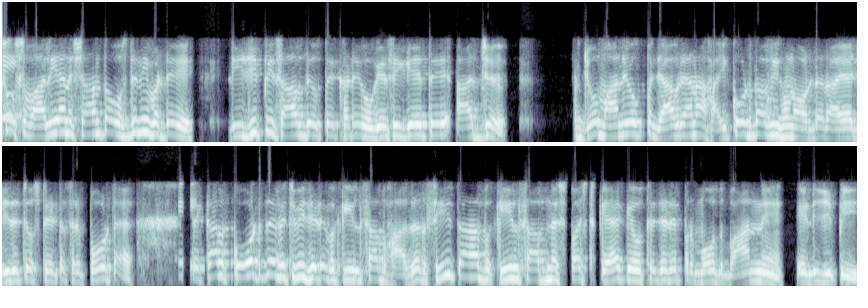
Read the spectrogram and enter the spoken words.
ਸੋ। ਸਵਾਲੀਆ ਨਿਸ਼ਾਨ ਤਾਂ ਉਸ ਦਿਨ ਹੀ ਵੱਡੇ ਡੀਜੀਪੀ ਸਾਹਿਬ ਦੇ ਉੱਤੇ ਖੜੇ ਹੋ ਗਏ ਸੀਗੇ ਤੇ ਅੱਜ ਜੋ ਮਾਨਯੋਗ ਪੰਜਾਬ ਹਰਿਆਣਾ ਹਾਈ ਕੋਰਟ ਦਾ ਵੀ ਹੁਣ ਆਰਡਰ ਆਇਆ ਜਿਹਦੇ ਚੋਂ ਸਟੇਟਸ ਰਿਪੋਰਟ ਹੈ। ਤੇ ਕੱਲ ਕੋਰਟ ਦੇ ਵਿੱਚ ਵੀ ਜਿਹੜੇ ਵਕੀਲ ਸਾਹਿਬ ਹਾਜ਼ਰ ਸੀ ਤਾਂ ਵਕੀਲ ਸਾਹਿਬ ਨੇ ਸਪਸ਼ਟ ਕਿਹਾ ਕਿ ਉੱਥੇ ਜਿਹੜੇ ਪ੍ਰਮੋਦ ਬਾਨ ਨੇ ਏਡੀਜੀਪੀ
